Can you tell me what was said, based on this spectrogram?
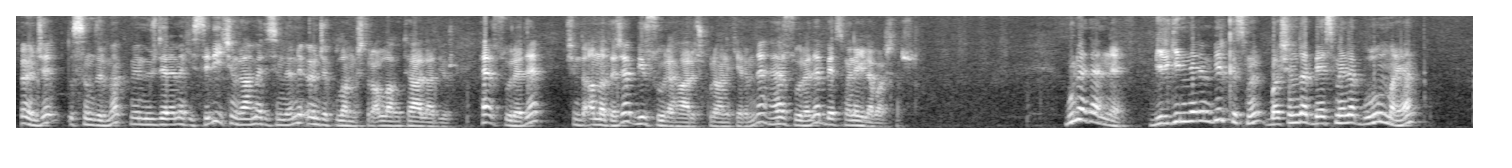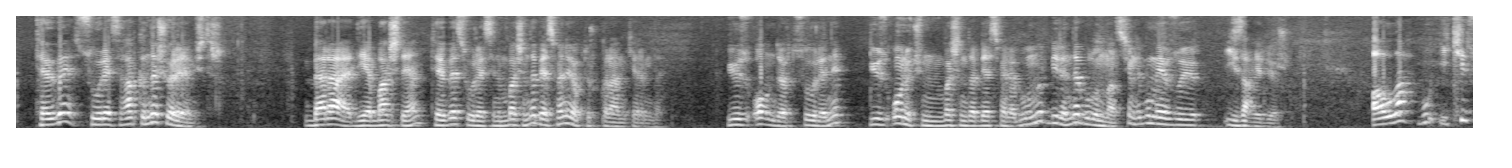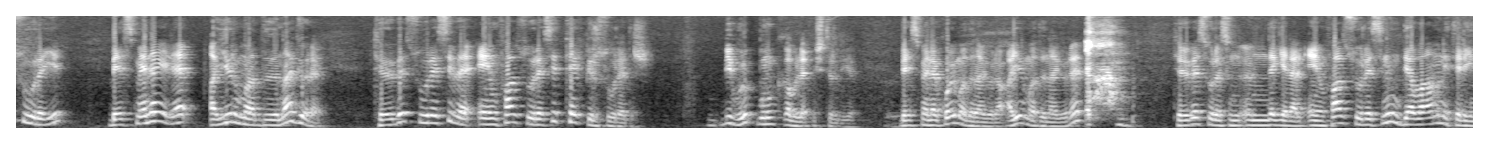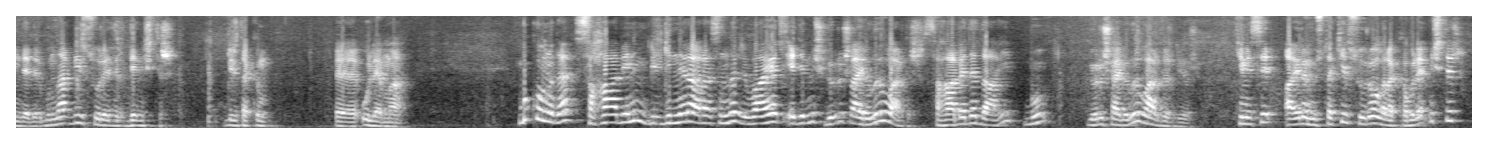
Önce ısındırmak ve müjdelemek istediği için rahmet isimlerini önce kullanmıştır Allahu Teala diyor. Her surede şimdi anlatacak bir sure hariç Kur'an-ı Kerim'de her surede besmele ile başlar. Bu nedenle bilginlerin bir kısmı başında besmele bulunmayan Tevbe suresi hakkında şöyle demiştir. Bera diye başlayan Tevbe suresinin başında besmele yoktur Kur'an-ı Kerim'de. 114 surenin 113'ünün başında besmele bulunur, birinde bulunmaz. Şimdi bu mevzuyu izah ediyor. Allah bu iki sureyi besmele ile ayırmadığına göre Tevbe suresi ve Enfal suresi tek bir suredir. Bir grup bunu kabul etmiştir diyor. Besmele koymadığına göre, ayırmadığına göre Tevbe suresinin önünde gelen Enfal suresinin devamı niteliğindedir. Bunlar bir suredir demiştir. Bir takım e, ulema. Bu konuda sahabenin bilginleri arasında rivayet edilmiş görüş ayrılığı vardır. Sahabede dahi bu görüş ayrılığı vardır diyor. Kimisi ayrı müstakil sure olarak kabul etmiştir.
